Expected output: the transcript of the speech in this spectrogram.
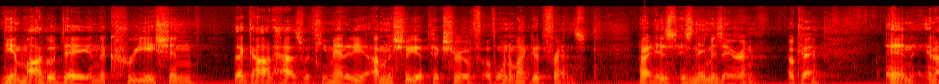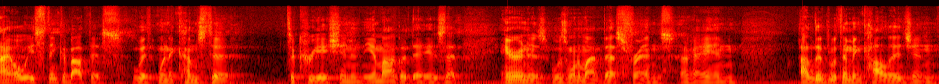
the Imago Dei and the creation that God has with humanity, I'm going to show you a picture of, of one of my good friends. All right, his, his name is Aaron, okay? And, and I always think about this with, when it comes to, to creation and the Imago Dei is that Aaron is, was one of my best friends, okay? And I lived with him in college and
